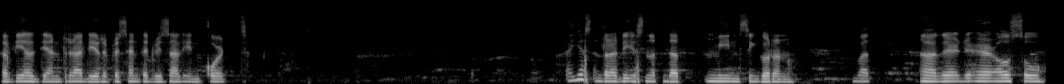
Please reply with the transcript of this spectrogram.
Taviel de Andrade represented Rizal in court. I guess Andrade is not that mean siguro, no? But uh, there, there are also,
